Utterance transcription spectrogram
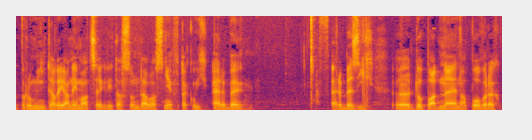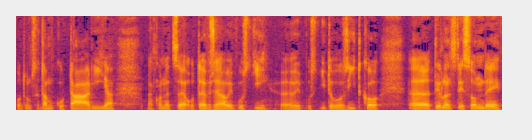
promítali animace, kdy ta sonda vlastně v takových erbe v erbezích eh, dopadne na povrch, potom se tam kutálí a nakonec se otevře a vypustí, eh, vypustí to vozítko. Eh, tyhle ty sondy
